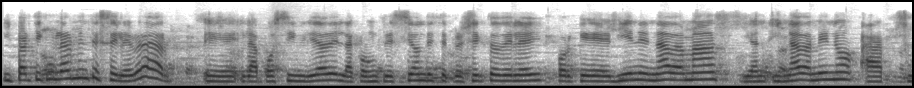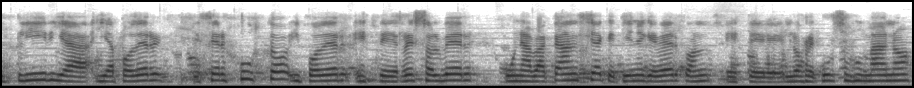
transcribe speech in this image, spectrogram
y particularmente celebrar eh, la posibilidad de la concreción de este proyecto de ley porque viene nada más y, nada menos a suplir y a, poder ser justo y poder este, resolver una vacancia que tiene que ver con este, los recursos humanos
